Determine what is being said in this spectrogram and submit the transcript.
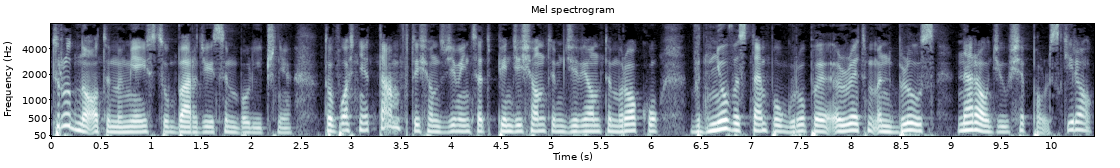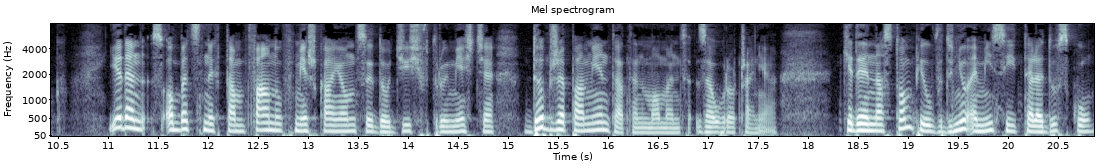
Trudno o tym miejscu bardziej symbolicznie. To właśnie tam w 1959 roku, w dniu występu grupy Rhythm and Blues, narodził się polski rock. Jeden z obecnych tam fanów, mieszkający do dziś w Trójmieście, dobrze pamięta ten moment zauroczenia. Kiedy nastąpił w dniu emisji teledusku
